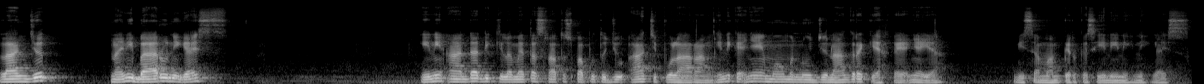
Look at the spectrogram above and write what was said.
lanjut. Nah ini baru nih guys. Ini ada di kilometer 147A Cipularang. Ini kayaknya yang mau menuju Nagrek ya kayaknya ya. Bisa mampir ke sini nih nih guys.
